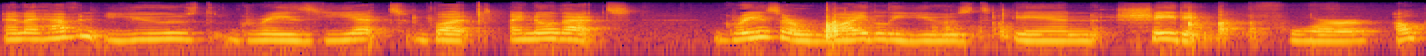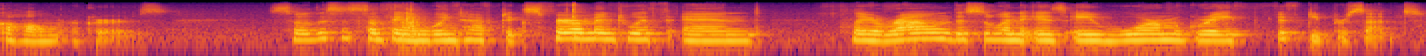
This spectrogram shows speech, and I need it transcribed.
And I haven't used grays yet, but I know that grays are widely used in shading for alcohol markers. So this is something I'm going to have to experiment with and play around. This one is a warm gray 50%.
